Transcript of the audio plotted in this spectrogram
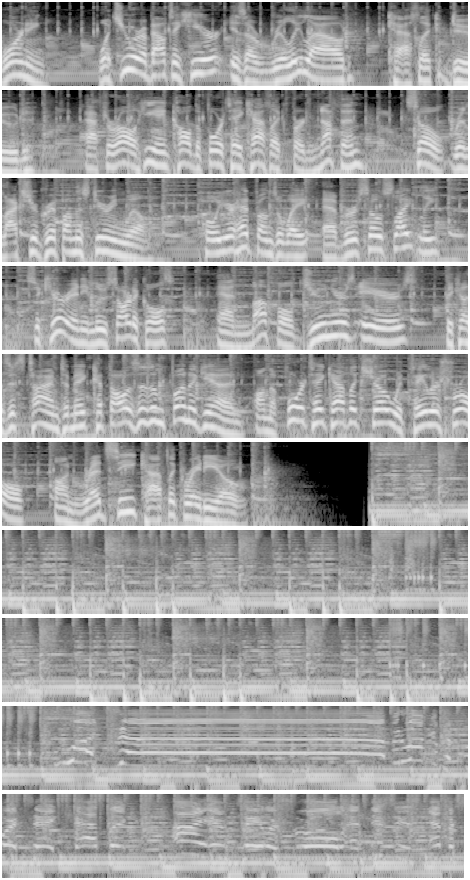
Warning what you are about to hear is a really loud Catholic dude. After all, he ain't called the Forte Catholic for nothing. So relax your grip on the steering wheel, pull your headphones away ever so slightly, secure any loose articles, and muffle Junior's ears because it's time to make Catholicism fun again on the Forte Catholic Show with Taylor Schroll on Red Sea Catholic Radio.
